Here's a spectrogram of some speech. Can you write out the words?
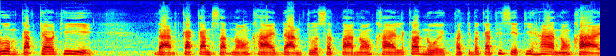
ร่วมกับเจ้าที่ด่านกักกันสัตว์หนองคาย ด่านตรวจสัตว์ป่าหนองคาย แล้วก็หน่วยปฏิบัติการพิเศษที่5หนองคาย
